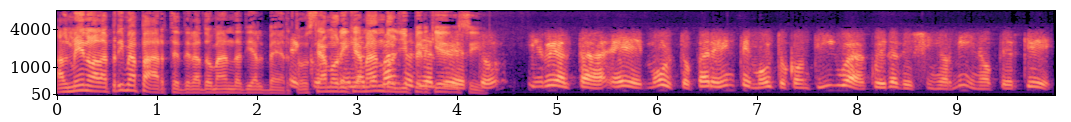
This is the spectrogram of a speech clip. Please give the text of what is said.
almeno alla prima parte della domanda di Alberto. Ecco, Stiamo richiamandogli perché Alberto, sì. In realtà è molto parente, molto contigua a quella del signor Mino, perché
